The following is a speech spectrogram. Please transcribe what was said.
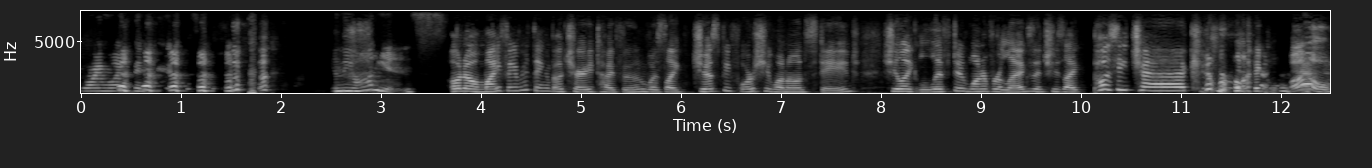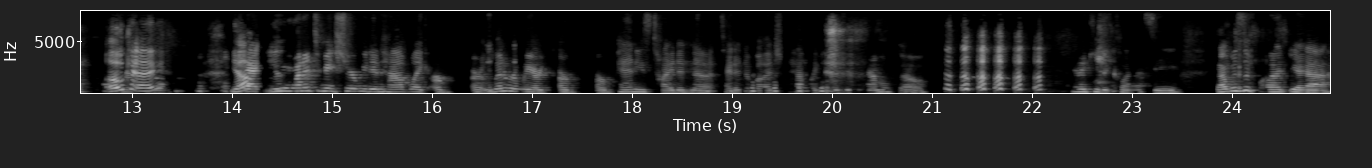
throwing like bananas in the audience Oh no, my favorite thing about Cherry Typhoon was like just before she went on stage, she like lifted one of her legs and she's like, pussy check. And we're like, whoa, okay. Yeah. yeah, we wanted to make sure we didn't have like our, our literally our, our, our panties tied in a tied in a bunch to have like a camel toe. Gotta keep it classy. That was a fun yeah,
